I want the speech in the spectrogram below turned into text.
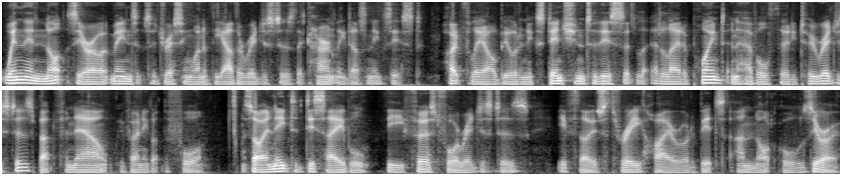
When they're not zero, it means it's addressing one of the other registers that currently doesn't exist. Hopefully I'll build an extension to this at, at a later point and have all 32 registers, but for now we've only got the four. So I need to disable the first four registers if those three higher order bits are not all zero.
